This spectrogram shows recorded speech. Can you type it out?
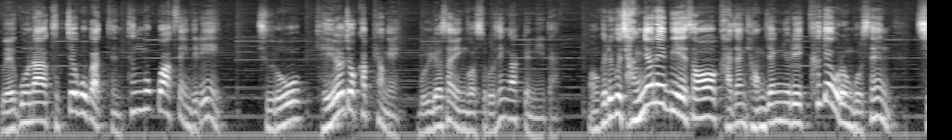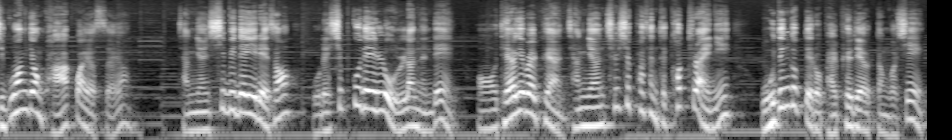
외고나 국제고 같은 특목고 학생들이 주로 계열적 합평에 몰려서인 것으로 생각됩니다. 어, 그리고 작년에 비해서 가장 경쟁률이 크게 오른 곳은 지구환경과학과였어요. 작년 12대 1에서 올해 19대 1로 올랐는데 어, 대학이 발표한 작년 70% 커트라인이 5등급대로 발표되었던 것이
